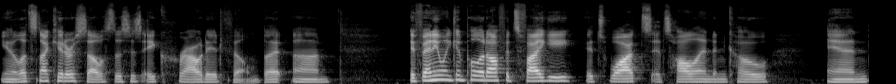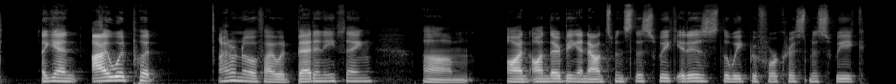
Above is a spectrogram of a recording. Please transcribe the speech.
You know, let's not kid ourselves. This is a crowded film, but um, if anyone can pull it off, it's Feige, it's Watts, it's Holland and Co. And again, I would put. I don't know if I would bet anything um, on on there being announcements this week. It is the week before Christmas week.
